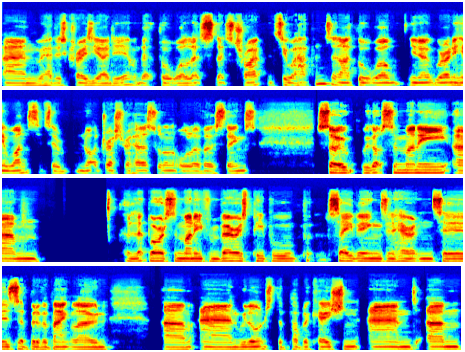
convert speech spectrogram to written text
And we had this crazy idea that thought, well, let's let's try it and see what happens. And I thought, well, you know, we're only here once. It's a not a dress rehearsal and all of those things. So we got some money. Um, borrowed some money from various people, savings, inheritances, a bit of a bank loan, um, and we launched the publication. And um,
